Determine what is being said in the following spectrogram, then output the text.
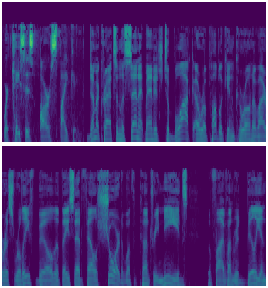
where cases are spiking. Democrats in the Senate managed to block a Republican coronavirus relief bill that they said fell short of what the country needs. The $500 billion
